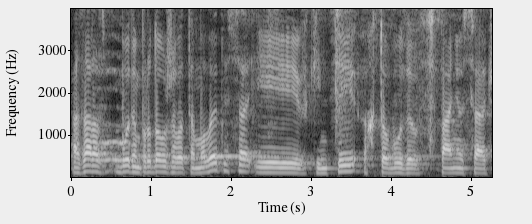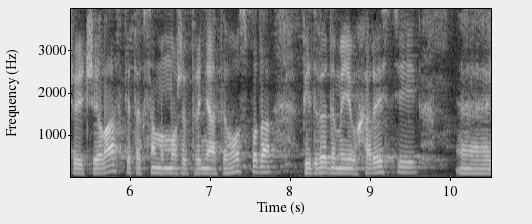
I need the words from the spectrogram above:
А зараз будемо продовжувати молитися, і в кінці, хто буде в стані освячуючої ласки, так само може прийняти Господа під видами Євхаристії. Е,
